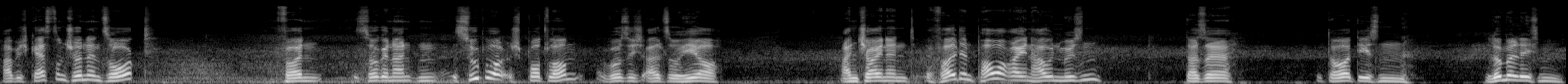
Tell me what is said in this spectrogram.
habe ich gestern schon entsorgt von sogenannten Supersportlern, wo sich also hier anscheinend voll den Power reinhauen müssen, dass sie da diesen lummeligen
